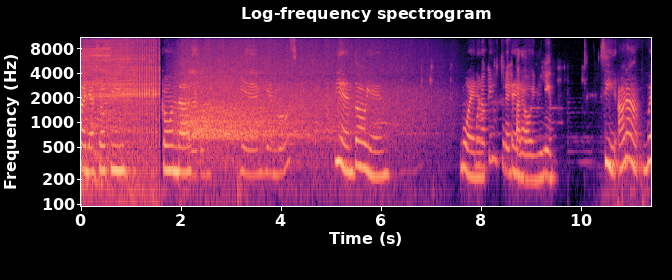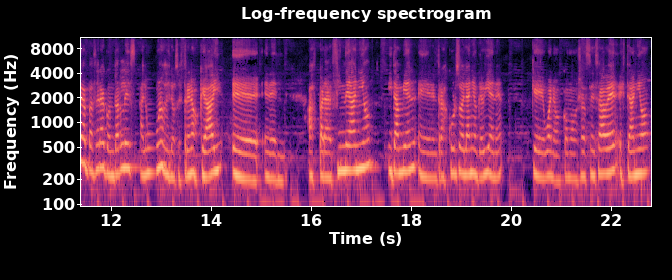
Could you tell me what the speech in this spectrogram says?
Hola Sofi, ¿cómo andás? Bien, bien, vos. Bien, todo bien. Bueno, Bueno, ¿qué nos traes eh, para hoy, Mili? sí, ahora voy a pasar a contarles algunos de los estrenos que hay eh, en el, a- para el fin de año y también eh, en el transcurso del año que viene. Que bueno, como ya se sabe, este año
